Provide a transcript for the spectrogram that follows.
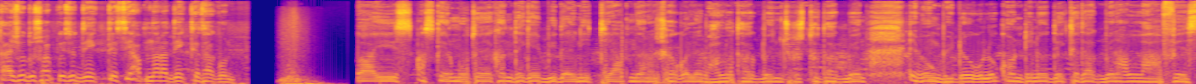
তাই শুধু সব কিছু দেখতেছি, আপনারা দেখতে থাকুন। গাইস আজকের মতো এখান থেকে বিদায় নিচ্ছি। আপনারা সকলে ভালো থাকবেন, সুস্থ থাকবেন এবং ভিডিওগুলো কন্টিনিউ দেখতে থাকবেন। আল্লাহ হাফেজ।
